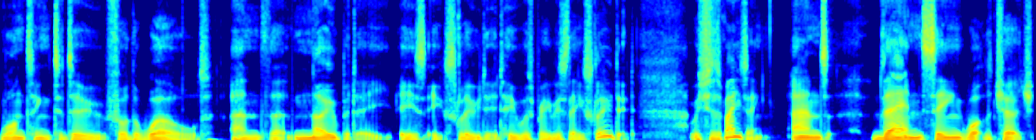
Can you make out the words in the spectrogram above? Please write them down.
wanting to do for the world and that nobody is excluded who was previously excluded, which is amazing. And then seeing what the church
